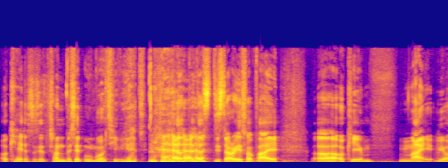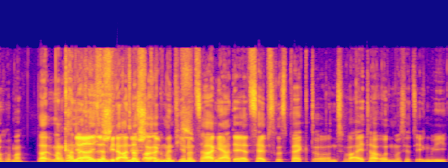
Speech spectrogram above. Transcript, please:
Okay, das ist jetzt schon ein bisschen unmotiviert. das, das, die Story ist vorbei. Äh, okay, Mai, wie auch immer. Man kann Ja, natürlich dann wieder anders argumentieren und sagen, er hat ja jetzt Selbstrespekt und so weiter und muss jetzt irgendwie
